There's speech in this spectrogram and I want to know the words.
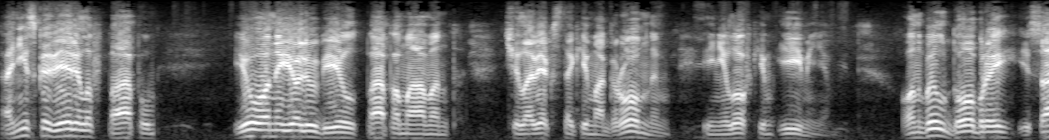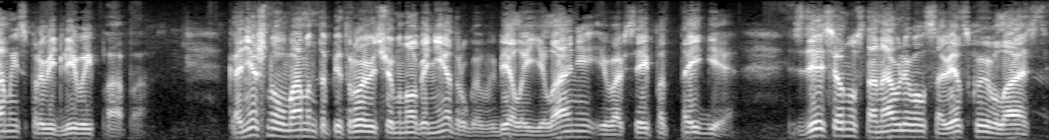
Аниска верила в папу, и он ее любил, папа Мамонт, человек с таким огромным и неловким именем. Он был добрый и самый справедливый папа. Конечно, у Мамонта Петровича много недругов в Белой Елане и во всей Подтайге. Здесь он устанавливал советскую власть,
